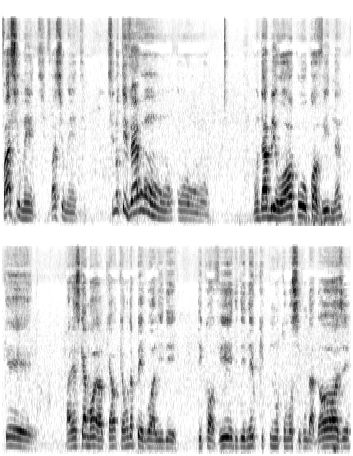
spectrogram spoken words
Facilmente, facilmente. Se não tiver um, um, um WO por Covid, né? Porque parece que a, que a, que a onda pegou ali de, de Covid, de nego que não tomou segunda dose.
